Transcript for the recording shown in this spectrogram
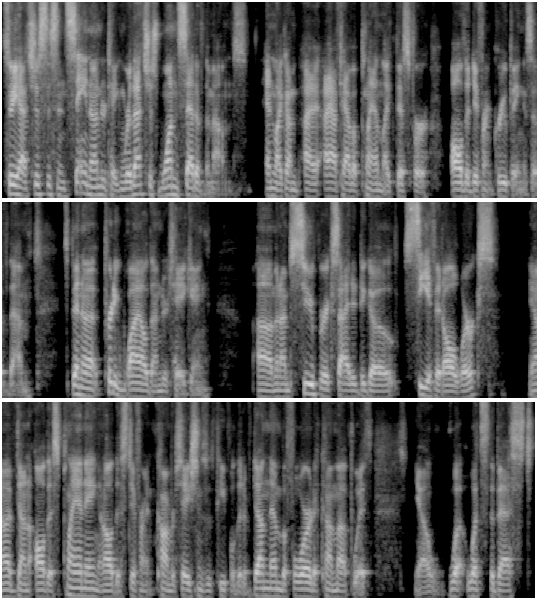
so yeah, it's just this insane undertaking where that's just one set of the mountains. And like I'm, I, I have to have a plan like this for all the different groupings of them. It's been a pretty wild undertaking. Um, and I'm super excited to go see if it all works. You know, I've done all this planning and all this different conversations with people that have done them before to come up with, you know, what what's the best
